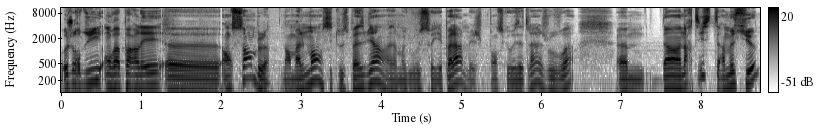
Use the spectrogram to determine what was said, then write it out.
Aujourd'hui, on va parler euh, ensemble, normalement, si tout se passe bien, à moins que vous ne soyez pas là, mais je pense que vous êtes là, je vous vois, euh, d'un artiste, un monsieur,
